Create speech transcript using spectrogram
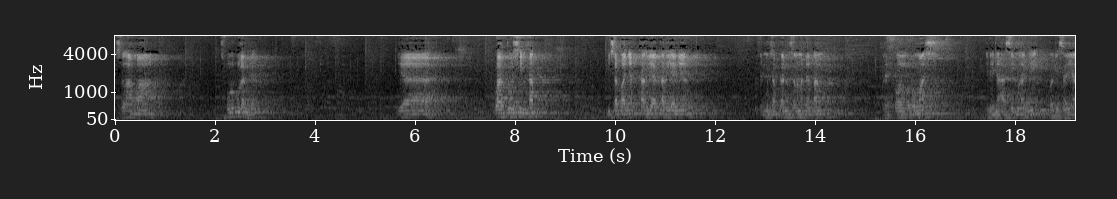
selama 10 bulan ya. Ya waktu singkat bisa banyak karya-karyanya. Saya mengucapkan selamat datang Letkol Romas. Ini nggak asing lagi bagi saya.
